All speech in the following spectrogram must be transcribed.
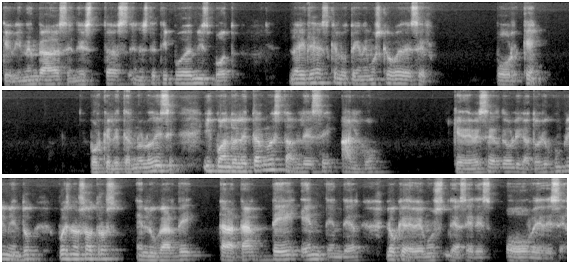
que vienen dadas en, estas, en este tipo de misbot, la idea es que lo tenemos que obedecer. ¿Por qué? Porque el Eterno lo dice. Y cuando el Eterno establece algo que debe ser de obligatorio cumplimiento, pues nosotros, en lugar de tratar de entender, lo que debemos de hacer es obedecer.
